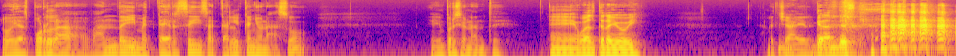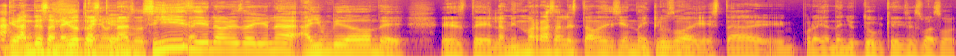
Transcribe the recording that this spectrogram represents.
Lo veías por la banda y meterse y sacar el cañonazo. Era impresionante. Eh, Walter Ayoví. La Chaira. Grandes, grandes anécdotas. que- Cañonazo. Sí, sí, una vez hay una, hay un video donde este, la misma raza le estaba diciendo, incluso está eh, por ahí anda en YouTube que dice Suazo,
